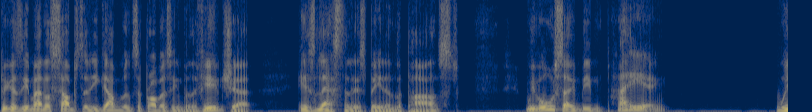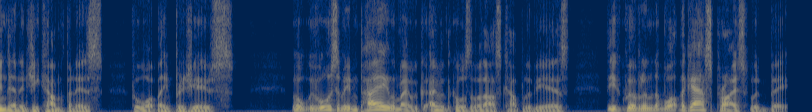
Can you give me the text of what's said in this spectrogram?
because the amount of subsidy governments are promising for the future is less than it's been in the past. We've also been paying wind energy companies for what they produce. But we've also been paying them over, over the course of the last couple of years the equivalent of what the gas price would be.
